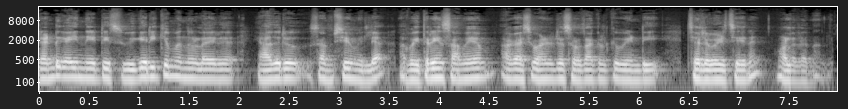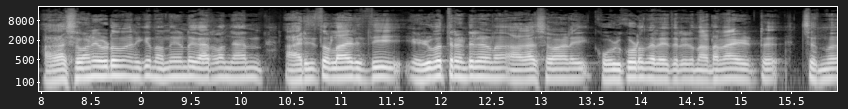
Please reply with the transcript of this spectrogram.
രണ്ട് കൈ നീട്ടി സ്വീകരിക്കും എന്നുള്ളതിൽ യാതൊരു സംശയവുമില്ല. അപ്പോൾ ഇത്രയും സമയം ആകാശവാണിയുടെ ശ്രോതാക്കൾക്ക് വേണ്ടി ചെലവഴിച്ചതിന് വളരെ നന്ദി. ആകാശവാണിയോടും എനിക്ക് നന്ദിയുണ്ട്. കാരണം ഞാൻ ആയിരത്തി തൊള്ളായിരത്തി എഴുപത്തിരണ്ടിലാണ് ആകാശവാണി കോഴിക്കോട് നിലയത്തിൽ ഒരു നടനായിട്ട് ചെന്ന്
